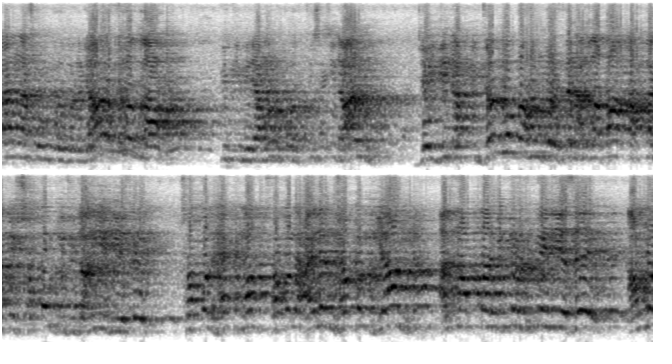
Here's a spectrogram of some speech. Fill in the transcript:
কান্না শুরু করে বলল ইয়া রাসূলুল্লাহ পৃথিবীর এমন কোন সৃষ্টি নাই যেই দিন আপনি জন্মগ্রহণ করেছেন আল্লাহ পাক আপনাকে সকল কিছু জানিয়ে দিয়েছে সকল হিকমত সকল আইলেম সকল জ্ঞান আল্লাহ আপনার ভিতরে ঢুকে দিয়েছে। আমরা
